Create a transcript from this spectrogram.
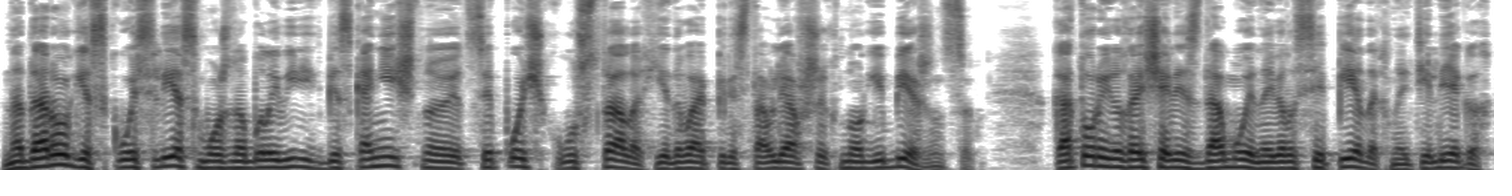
На дороге сквозь лес можно было видеть бесконечную цепочку усталых, едва переставлявших ноги беженцев, которые возвращались домой на велосипедах, на телегах,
